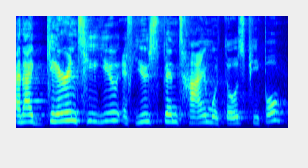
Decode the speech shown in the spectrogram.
And I guarantee you, if you spend time with those people,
